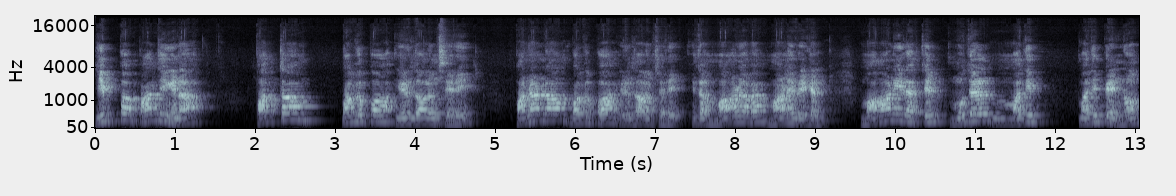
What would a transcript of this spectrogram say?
இப்போ பார்த்தீங்கன்னா பத்தாம் வகுப்பாக இருந்தாலும் சரி பன்னெண்டாம் வகுப்பாக இருந்தாலும் சரி இந்த மாணவ மாணவிகள் மாநிலத்தில் முதல் மதி மதிப்பெண்ணும்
